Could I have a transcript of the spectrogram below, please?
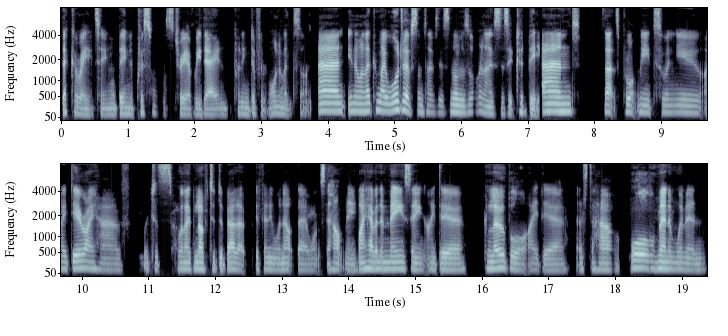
decorating or being a Christmas tree every day and putting different ornaments on. And, you know, when I look at my wardrobe, sometimes it's not as organized as it could be. And that's brought me to a new idea I have, which is what I'd love to develop if anyone out there wants to help me. I have an amazing idea, global idea as to how all men and women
